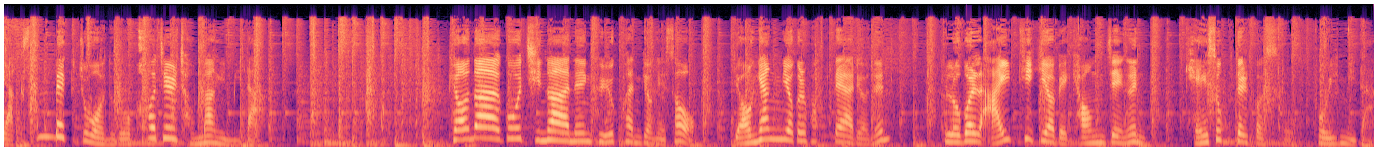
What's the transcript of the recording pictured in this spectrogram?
약 300조 원으로 커질 전망입니다. 변화하고 진화하는 교육 환경에서 영향력을 확대하려는 글로벌 IT 기업의 경쟁은 계속될 것으로 보입니다.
